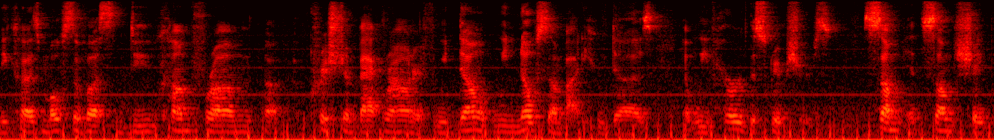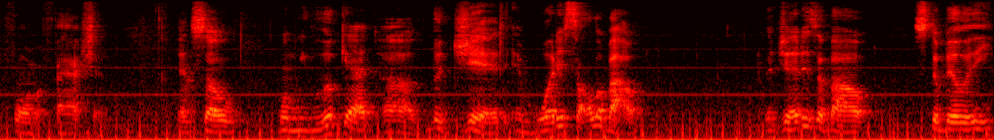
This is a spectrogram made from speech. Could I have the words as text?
because most of us do come from a Christian background, or if we don't, we know somebody who does, and we've heard the scriptures some in some shape, form, or fashion. And so when we look at uh, the JED and what it's all about, the JED is about stability.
